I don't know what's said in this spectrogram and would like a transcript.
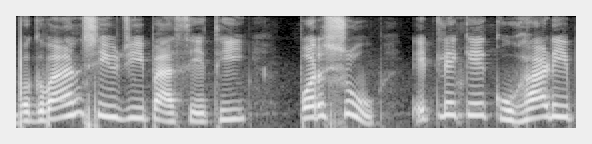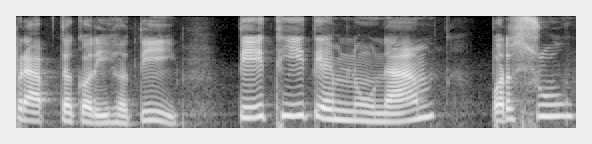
ભગવાન શિવજી પાસેથી પરશુ એટલે કે કુહાડી પ્રાપ્ત કરી હતી. તેથી તેમનું નામ પરશુ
